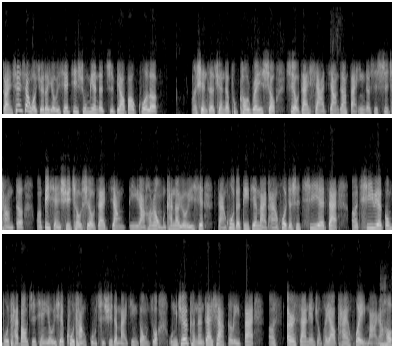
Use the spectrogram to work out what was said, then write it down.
短线上我觉得有一些技术面的指标，包括了。呃，选择权的 put call ratio 是有在下降，这样反映的是市场的呃避险需求是有在降低，然后让我们看到有一些散户的低阶买盘，或者是企业在呃七月公布财报之前有一些库藏股持续的买进动作。我们觉得可能在下个礼拜呃二三联总会要开会嘛，然后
